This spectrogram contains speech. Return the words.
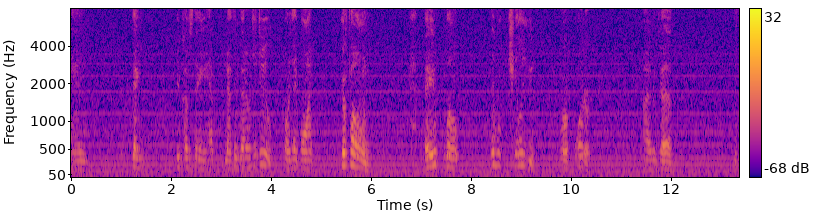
and they, because they have nothing better to do, or they want your phone, they will, they will kill you for a quarter. And uh, if,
